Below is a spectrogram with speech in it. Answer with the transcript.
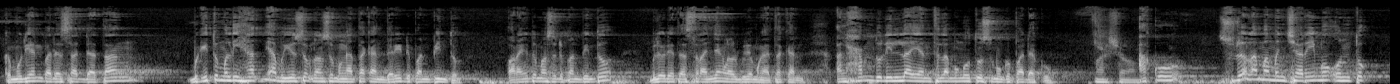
Kemudian pada saat datang, begitu melihatnya Abu Yusuf langsung mengatakan dari depan pintu. Orang itu masuk depan pintu, beliau di atas ranjang lalu beliau mengatakan, Alhamdulillah yang telah mengutusmu kepadaku. Aku sudah lama mencarimu untuk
